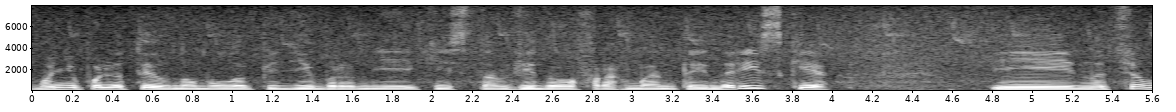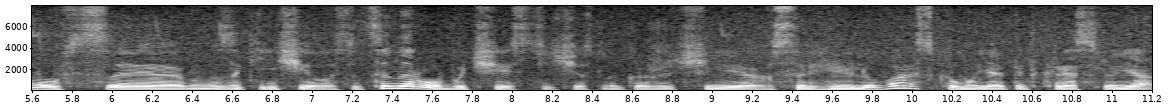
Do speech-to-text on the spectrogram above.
маніпулятивно було підібрані якісь там відеофрагменти і нарізки. І на цьому все закінчилося. Це не робить честі, чесно кажучи, Сергію Любарському. Я підкреслю, я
